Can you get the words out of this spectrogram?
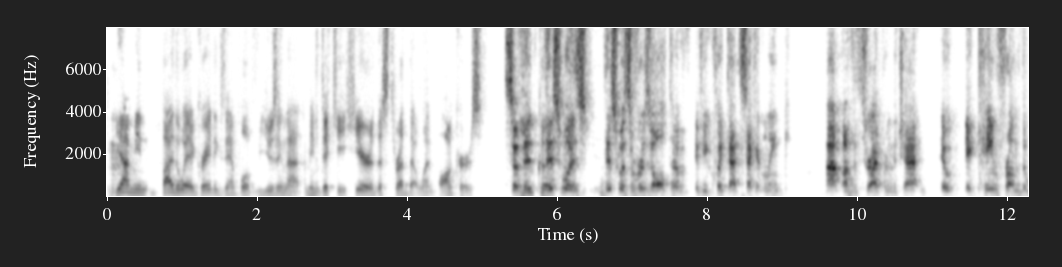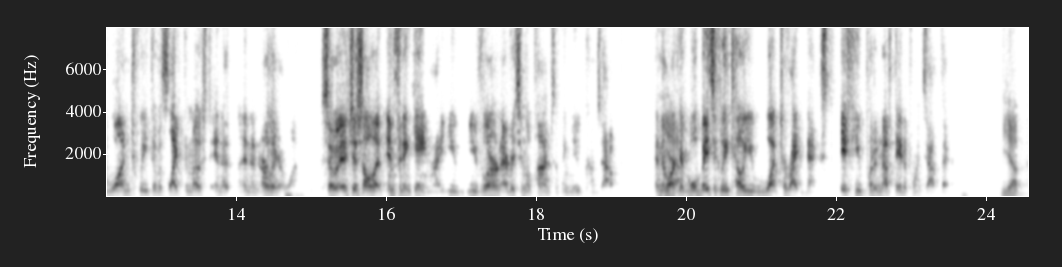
Hmm. yeah i mean by the way a great example of using that i mean dickie here this thread that went bonkers. So th- could- this was this was a result of if you click that second link uh, of the three I put in the chat, it, it came from the one tweet that was liked the most in a in an earlier one. So it's just all an infinite game, right? You you've learned every single time something new comes out, and the yeah. market will basically tell you what to write next if you put enough data points out there. Yep,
